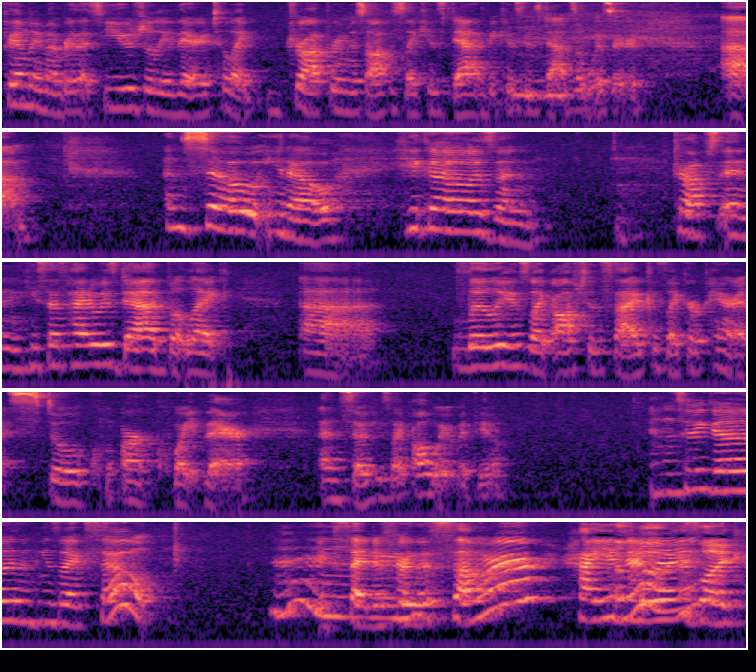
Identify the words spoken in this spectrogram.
family member that's usually there to like drop Remus off is like his dad because his dad's a wizard. Um, and so, you know, he goes and drops and he says hi to his dad, but like, uh, Lily is like off to the side because like her parents still qu- aren't quite there. And so he's like, I'll wait with you. And so he goes and he's like, So, excited for the summer? How you And doing? Lily's like,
